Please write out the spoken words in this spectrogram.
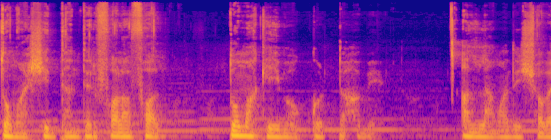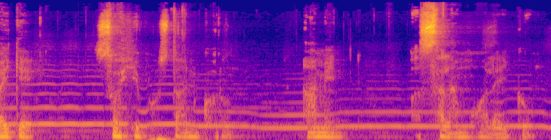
তোমার সিদ্ধান্তের ফলাফল তোমাকেই ভোগ করতে হবে। আল্লাহ আমাদের সবাইকে সহি বুঝদান করুন। আমিন। আসসালামু আলাইকুম।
